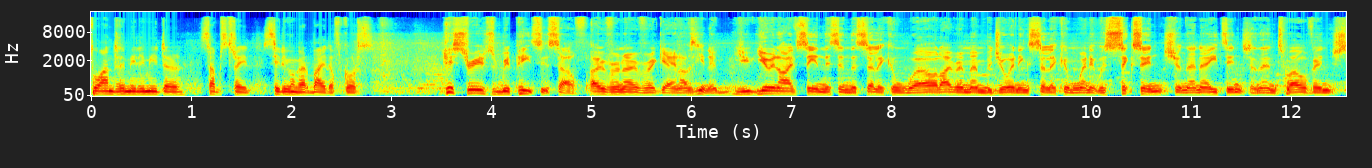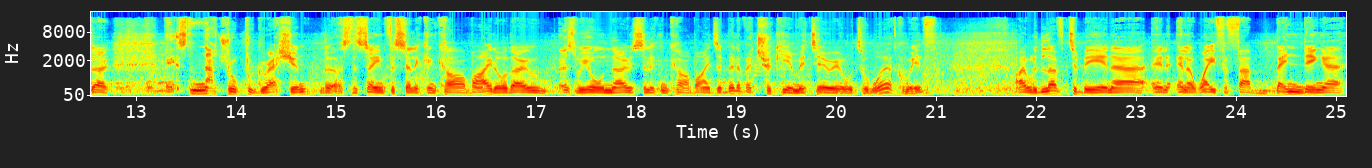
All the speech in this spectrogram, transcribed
200 millimeter substrate silicon carbide, of course? History repeats itself over and over again. I was, you know, you, you and I have seen this in the silicon world. I remember joining silicon when it was six inch and then eight inch and then 12 inch. So it's natural progression. That's the same for silicon carbide, although, as we all know, silicon carbide's a bit of a trickier material to work with. I would love to be in a, in, in a wafer fab bending a,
